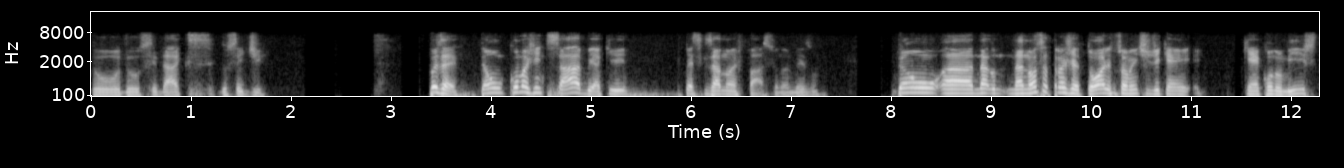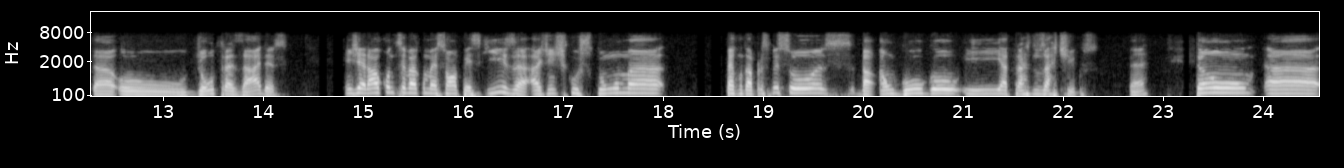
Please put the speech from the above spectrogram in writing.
do, do SIDAX, do CEDI. Pois é, então, como a gente sabe, aqui pesquisar não é fácil, não é mesmo? Então, na, na nossa trajetória, principalmente de quem quem é economista ou de outras áreas, em geral, quando você vai começar uma pesquisa, a gente costuma perguntar para as pessoas, dar um Google e ir atrás dos artigos. Né? Então, uh,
